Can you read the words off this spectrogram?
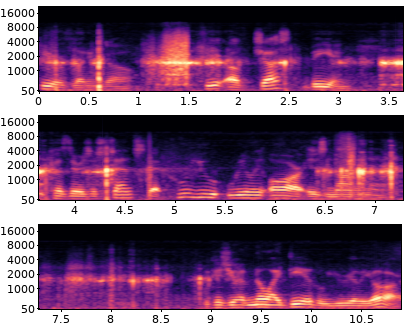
fear of letting go, fear of just being, because there's a sense that who you really are is not enough. Because you have no idea who you really are.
